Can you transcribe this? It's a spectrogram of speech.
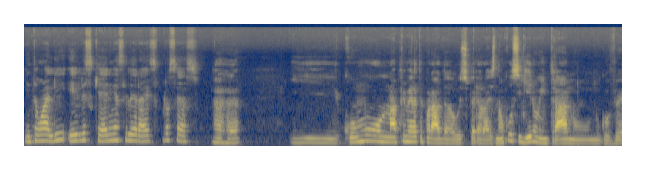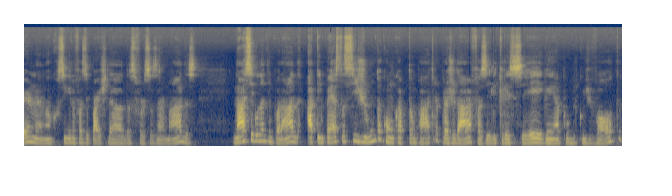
Então ali eles querem acelerar esse processo. Aham. E como na primeira temporada os super-heróis não conseguiram entrar no, no governo, né, não conseguiram fazer parte da- das Forças Armadas, na segunda temporada a Tempesta se junta com o Capitão Pátria pra ajudar a fazer ele crescer e ganhar público de volta.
